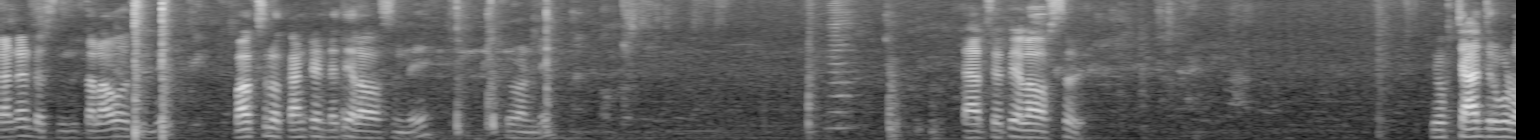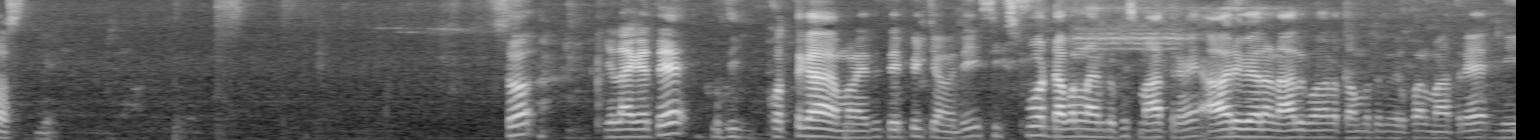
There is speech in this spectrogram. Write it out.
కంటెంట్ వస్తుంది ఇంత లావు వస్తుంది. బాక్స్లో కంటెంట్ అయితే ఇలా వస్తుంది? చూడండి. ట్యాబ్స్ అయితే ఇలా వస్తుంది? ఇది ఒక ఛార్జర్ కూడా వస్తుంది. సో ఇలాగైతే ఇది కొత్తగా మనం అయితే తెప్పించాము ఇది. Six four double nine rupees మాత్రమే ఆరు వేల నాలుగు వందల తొంభై తొమ్మిది రూపాయలు మాత్రమే మీ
